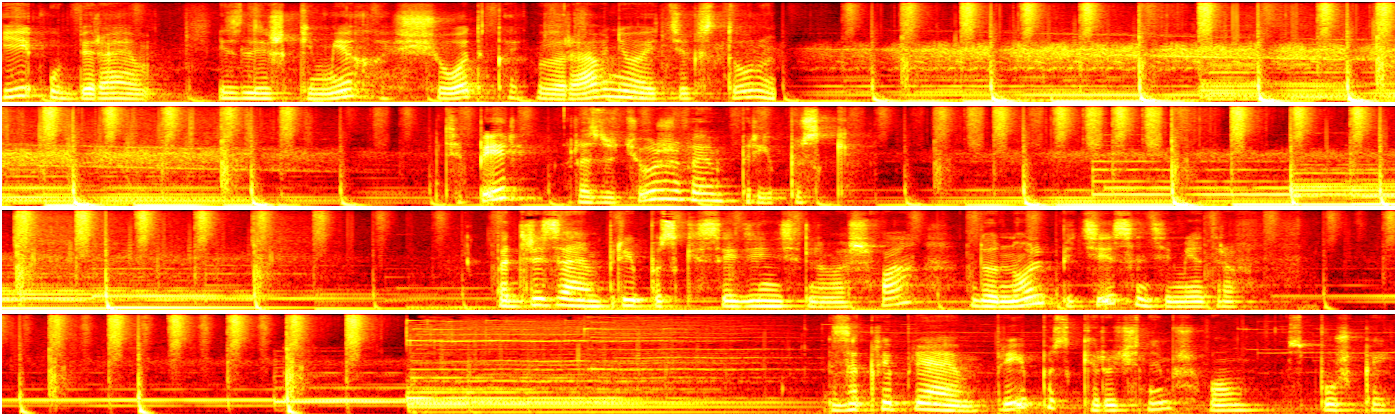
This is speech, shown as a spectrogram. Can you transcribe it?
и убираем излишки меха щеткой, выравнивая текстуру. Теперь разутюживаем припуски. Подрезаем припуски соединительного шва до 0,5 см. Закрепляем припуски ручным швом с пушкой.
